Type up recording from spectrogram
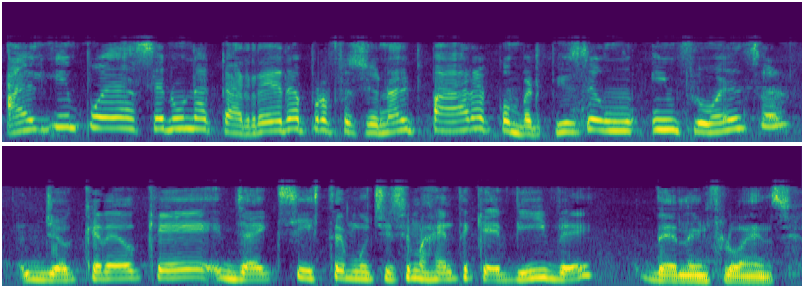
alguien puede hacer una carrera profesional para convertirse en un influencer. Yo creo que ya existe muchísima gente que vive de la influencia.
